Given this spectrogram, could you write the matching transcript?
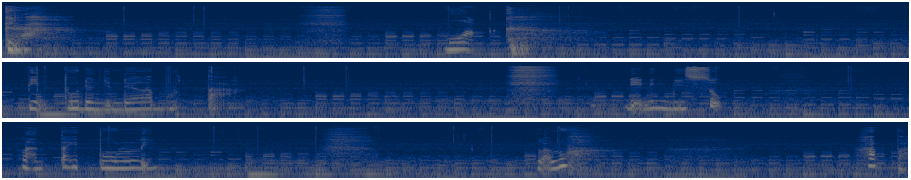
Gerah. Muak. Pintu dan jendela buta. Dinding bisu. Lantai tuli. Lalu apa?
